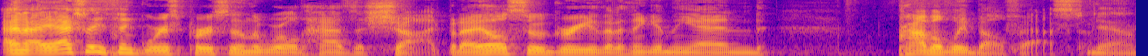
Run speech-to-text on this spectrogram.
and I actually think Worst Person in the World has a shot. But I also agree that I think in the end, probably Belfast. Yeah.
